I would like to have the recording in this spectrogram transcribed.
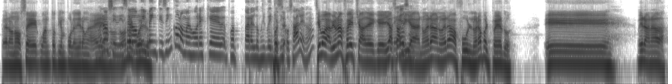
pero no sé cuánto tiempo le dieron a ella. Bueno, no- si no dice recuerdo. 2025, a lo mejor es que pues, para el 2025 Pues, sale, ¿no? Sí, porque había una fecha de que ella Por salía, eso. no era, no era full, no era perpetuo. Eh, mira, nada.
